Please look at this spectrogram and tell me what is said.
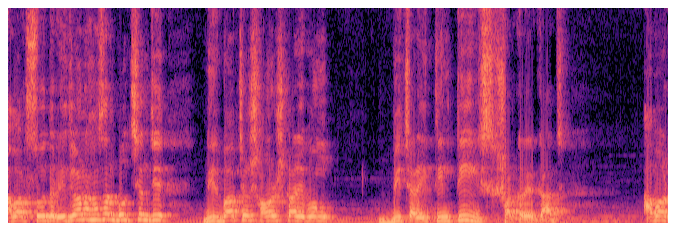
আবার সৈয়দ রিজওয়ানা হাসান বলছেন যে, নির্বাচন সংস্কার এবং বিচার এই তিনটি সরকারের কাজ। আবার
